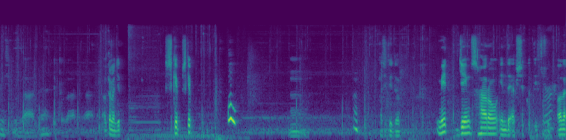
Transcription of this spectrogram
di sini nggak ada, itu nggak ada, ada. Oke lanjut. Skip skip. Woo. Hmm. Hmm, Masih tidur. Meet James Harrow in the executive suite. Room.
